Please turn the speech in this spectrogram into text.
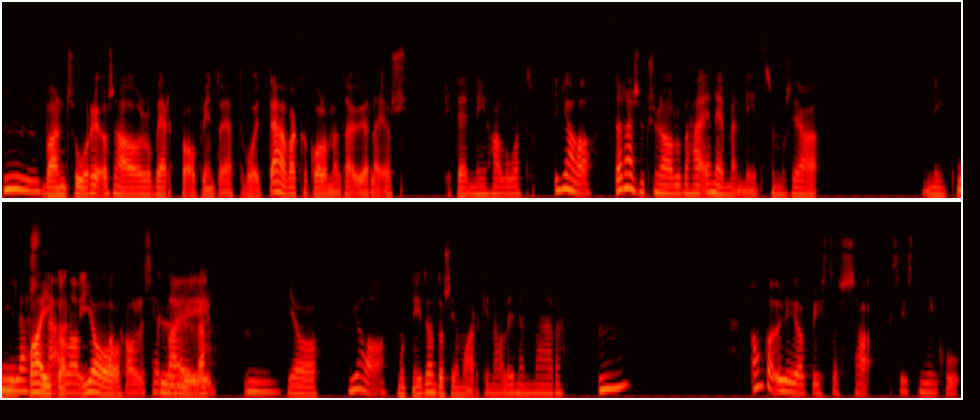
Mm. vaan suuri osa on ollut verkko-opintoja, että voit tehdä vaikka kolmelta yöllä, jos itse niin haluat. Joo. Tänä syksynä on ollut vähän enemmän niitä semmoisia niinku Niin paika- läsnäolo Joo, pakollisia kyllä. tai... Mm. joo, Joo. mutta niitä on tosi marginaalinen määrä. Mm. Onko yliopistossa siis niinku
